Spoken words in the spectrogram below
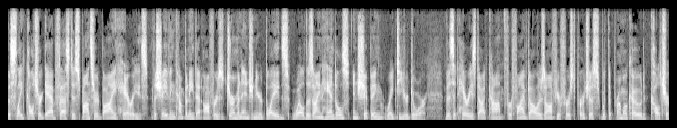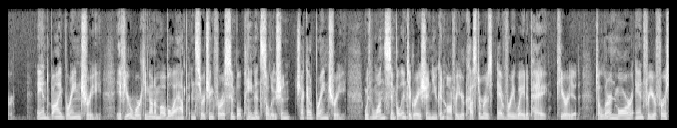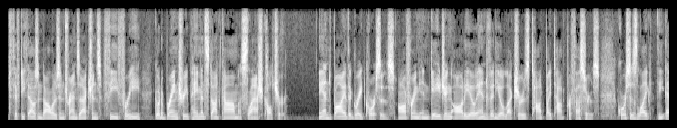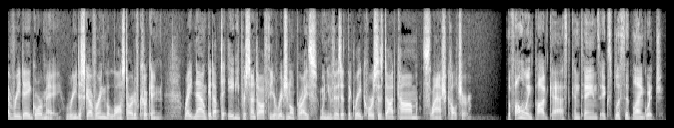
The Slate Culture Gabfest is sponsored by Harry's, the shaving company that offers German engineered blades, well designed handles, and shipping right to your door. Visit Harry's.com for $5 off your first purchase with the promo code CULTURE and by Braintree. If you're working on a mobile app and searching for a simple payment solution, check out Braintree. With one simple integration, you can offer your customers every way to pay, period. To learn more and for your first $50,000 in transactions fee-free, go to braintreepayments.com/culture and by The Great Courses, offering engaging audio and video lectures taught by top professors. Courses like The Everyday Gourmet, Rediscovering the Lost Art of Cooking. Right now, get up to 80% off the original price when you visit thegreatcourses.com slash culture. The following podcast contains explicit language.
